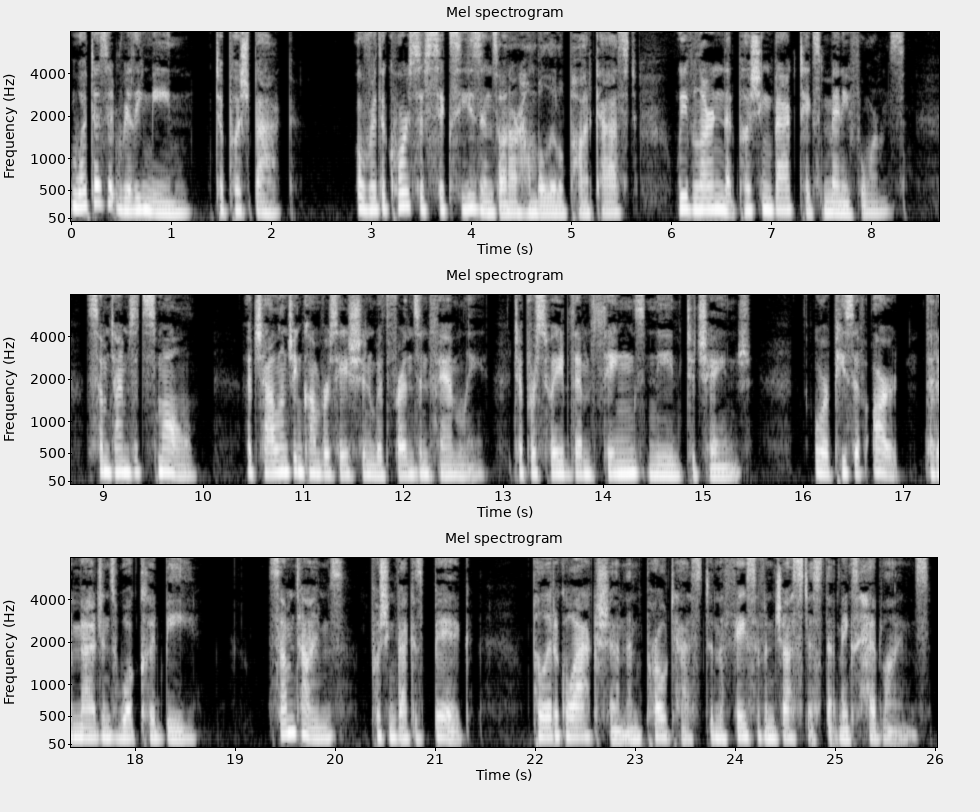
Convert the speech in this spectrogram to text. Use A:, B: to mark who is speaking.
A: What does it really mean to push back? Over the course of six seasons on our humble little podcast, we've learned that pushing back takes many forms. Sometimes it's small, a challenging conversation with friends and family to persuade them things need to change, or a piece of art that imagines what could be. Sometimes pushing back is big, political action and protest in the face of injustice that makes headlines.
